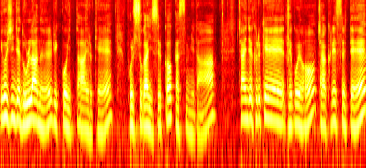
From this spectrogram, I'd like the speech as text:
이것이 이제 논란을 빚고 있다 이렇게 볼 수가 있을 것 같습니다. 자 이제 그렇게 되고요. 자 그랬을 때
